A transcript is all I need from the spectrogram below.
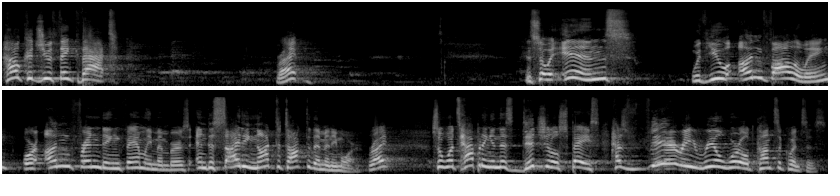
How could you think that? Right? And so it ends with you unfollowing or unfriending family members and deciding not to talk to them anymore, right? So, what's happening in this digital space has very real world consequences.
